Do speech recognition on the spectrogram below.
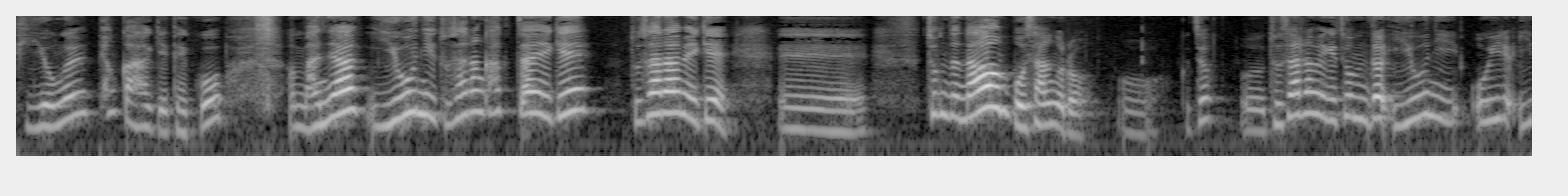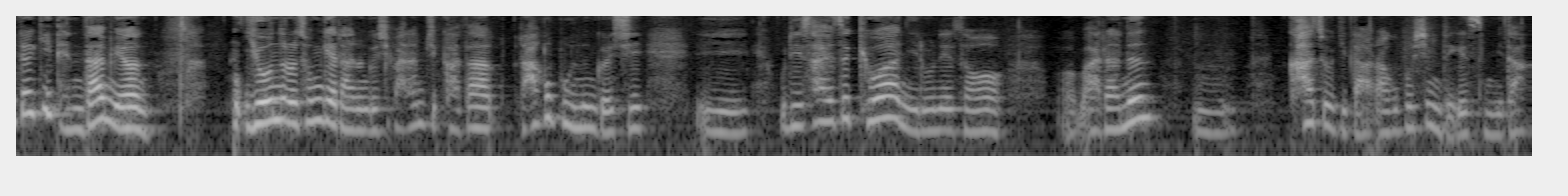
비용을 평가하게 되고 만약 이혼이 두 사람 각자에게 두 사람에게 좀 더 나은 보상으로 어, 그죠? 어, 두 사람에게 좀 더 이혼이 오히려 이득이 된다면 이혼으로 종결하는 것이 바람직하다라고 보는 것이 이 우리 사회적 교환 이론에서 어, 말하는 음, 가족이다라고 보시면 되겠습니다.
